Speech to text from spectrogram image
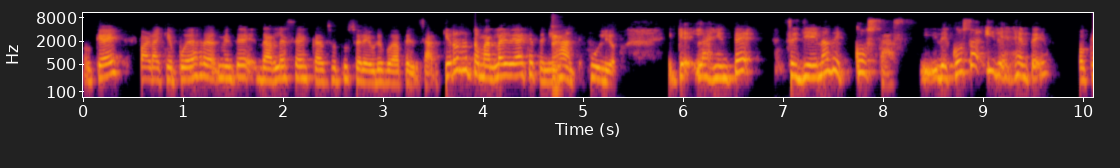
¿ok? Para que puedas realmente darle ese descanso a tu cerebro y pueda pensar. Quiero retomar la idea que tenías antes, Julio, que la gente se llena de cosas, y de cosas y de gente, ¿ok?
